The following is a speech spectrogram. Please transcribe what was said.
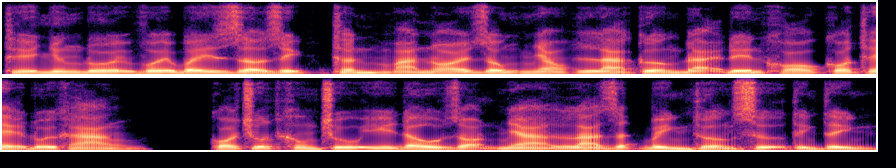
thế nhưng đối với bây giờ dịch thần mà nói giống nhau là cường đại đến khó có thể đối kháng, có chút không chú ý đầu dọn nhà là rất bình thường sự tình tình.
